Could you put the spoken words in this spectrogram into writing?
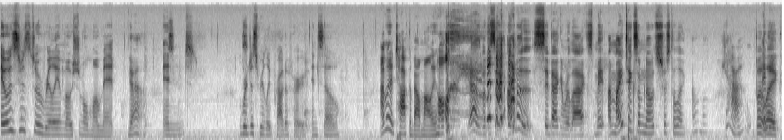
It was just a really emotional moment, Yeah. and we're just really proud of her. And so I'm going to talk about Molly Hall. Yeah, I was about to say, I'm gonna sit back and relax. May I might take some notes just to like, I don't know. yeah. But I mean- like,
